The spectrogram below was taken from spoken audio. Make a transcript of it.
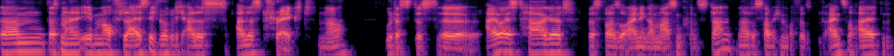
ähm, dass man dann eben auch fleißig wirklich alles, alles trackt. Ne? Gut, das, das äh, iOS-Target, das war so einigermaßen konstant. Ne? Das habe ich immer versucht einzuhalten.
